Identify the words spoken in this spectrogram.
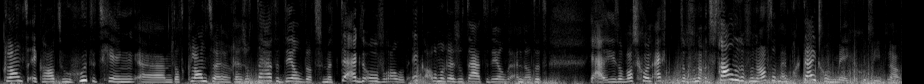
klanten ik had, hoe goed het ging. Um, dat klanten resultaten deelden, dat ze me tagden overal, dat ik allemaal resultaten deelde. En dat het, ja, er was gewoon echt, het straalde er vanaf dat mijn praktijk gewoon mega goed liep. Nou,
